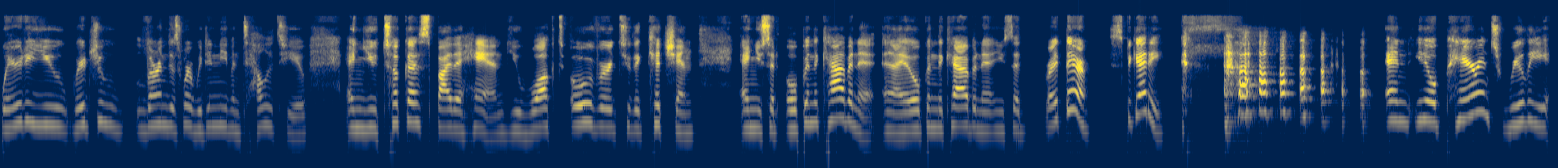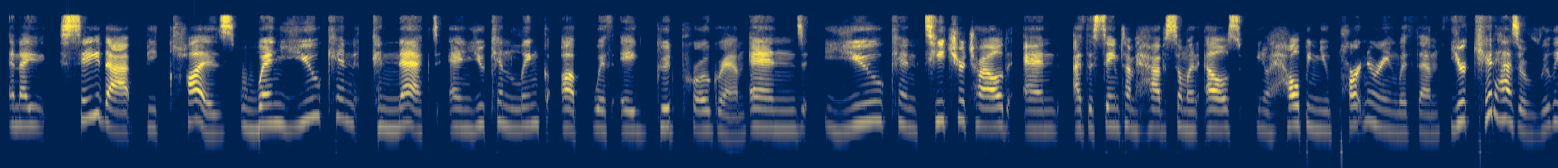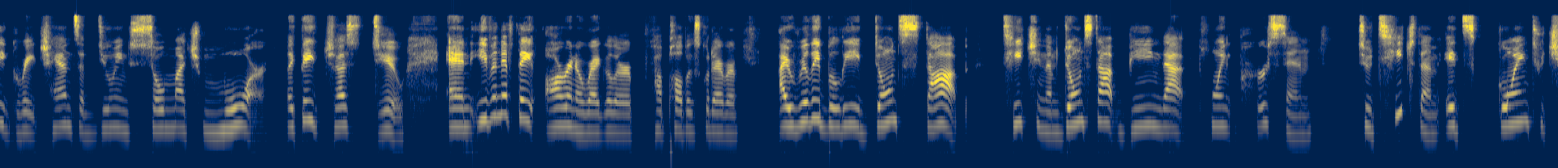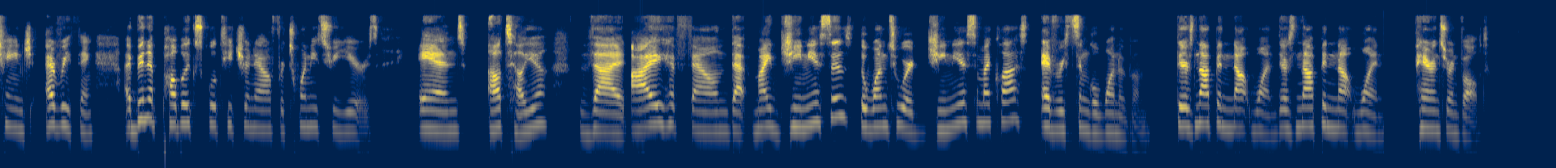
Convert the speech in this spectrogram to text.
where do you where'd you learn this word? We didn't even tell it to you. And you took us by the hand. You walked over to the kitchen and you said open the cabinet. And i opened the cabinet and you said right there spaghetti and you know parents really and i say that because mm-hmm. when you can connect and you can link up with a good program and you can teach your child and at the same time have someone else you know helping you partnering with them your kid has a really great chance of doing so much more. Like they just do. And even if they are in a regular public school whatever I really believe don't stop teaching them. Don't stop being that point person to teach them. It's going to change everything. I've been a public school teacher now for 22 years. And I'll tell you that I have found that my geniuses, the ones who are genius in my class, every single one of them, there's not been not one. There's not been not one. Parents are involved.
